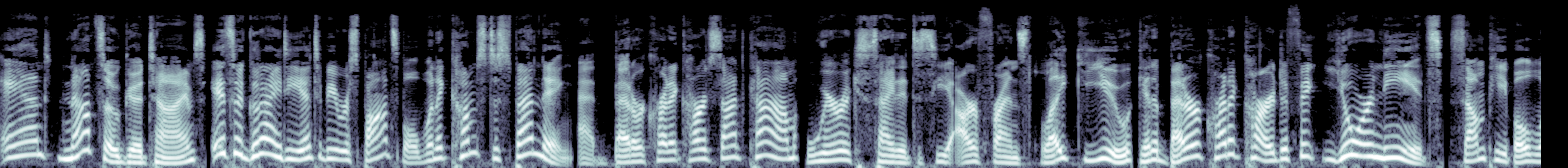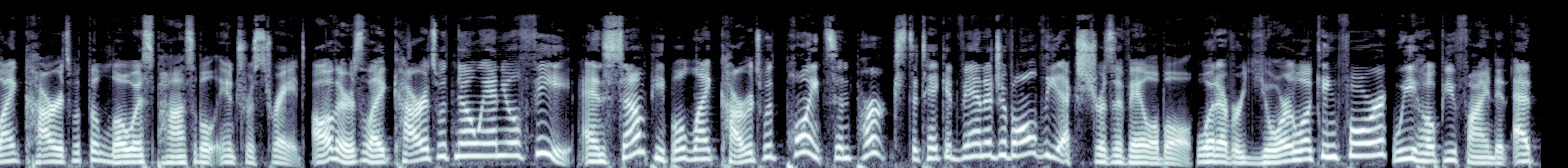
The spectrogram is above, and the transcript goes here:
and not so good times, it's a good idea to be responsible when it comes to spending. At bettercreditcards.com, we're excited to see our friends like you get a better credit card to fit your needs. Some people like cards with the lowest possible interest rate. Others like cards with no annual fee. And some people like cards with points and perks to take advantage of all the extras available. Whatever you're looking for, we hope you find it at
